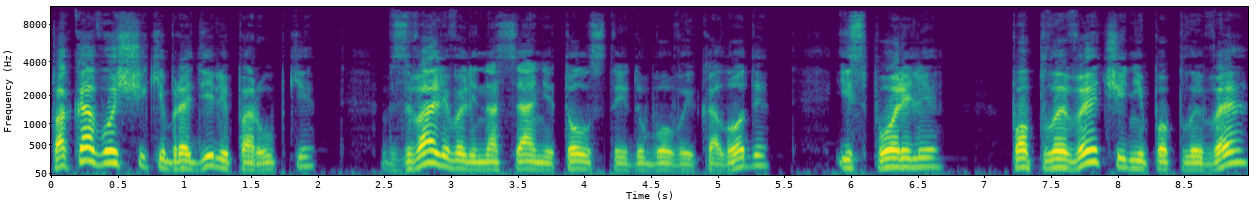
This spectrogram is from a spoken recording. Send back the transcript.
Пока возчики бродили по рубке, взваливали на сани толстые дубовые колоды и спорили, поплыве чи не поплыве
